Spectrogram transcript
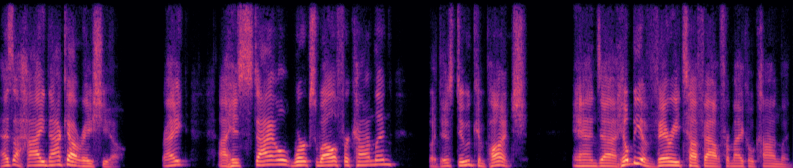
has a high knockout ratio, right? Uh, his style works well for Conlan, but this dude can punch. And uh, he'll be a very tough out for Michael Conlan.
